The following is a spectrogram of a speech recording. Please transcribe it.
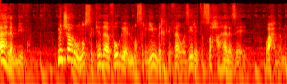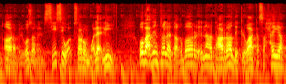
أهلا بيكم. من شهر ونص كده فوجئ المصريين باختفاء وزيرة الصحة هالة زايد واحدة من أقرب الوزراء للسيسي وأكثرهم ولاء ليه وبعدين طلعت أخبار إنها تعرضت لوعكة صحية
